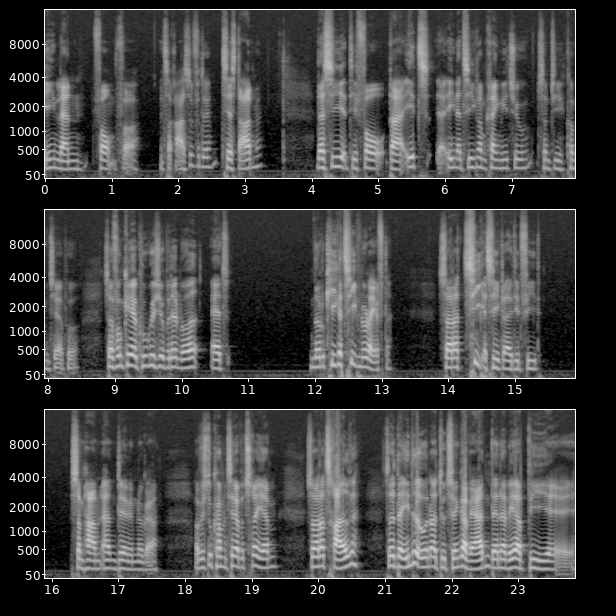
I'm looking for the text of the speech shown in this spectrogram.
en eller anden form for interesse for det til at starte med. Lad os sige, at de får, der er et, en artikel omkring MeToo, som de kommenterer på. Så fungerer cookies jo på den måde, at når du kigger 10 minutter efter, så er der 10 artikler i dit feed, som har, har det med at gøre. Og hvis du kommenterer på tre af dem, så er der 30. Så er der intet under, at du tænker, at verden den er ved at blive øh,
